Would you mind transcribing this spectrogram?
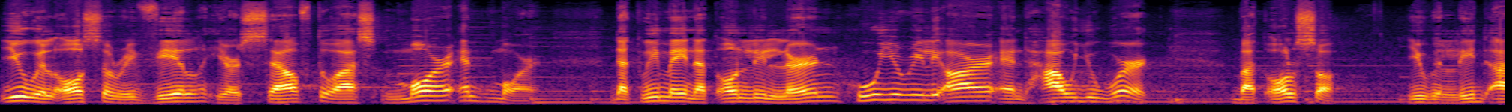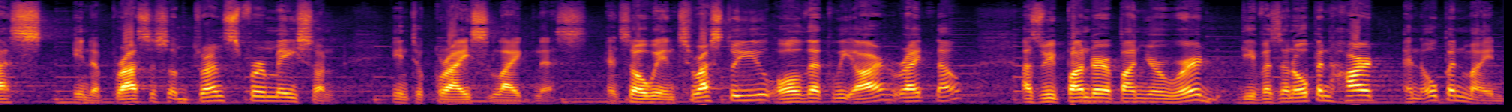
you will also reveal yourself to us more and more, that we may not only learn who you really are and how you work, but also you will lead us in the process of transformation into Christ's likeness. And so we entrust to you all that we are right now. As we ponder upon your word, give us an open heart and open mind.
